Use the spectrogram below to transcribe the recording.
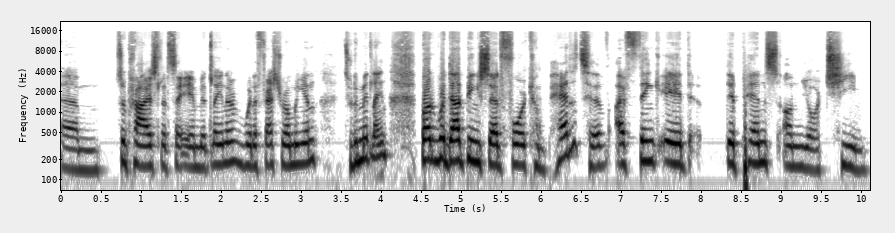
um, surprise, let's say, a mid laner with a Thresh roaming in to the mid lane. But with that being said, for competitive, I think it depends on your team,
